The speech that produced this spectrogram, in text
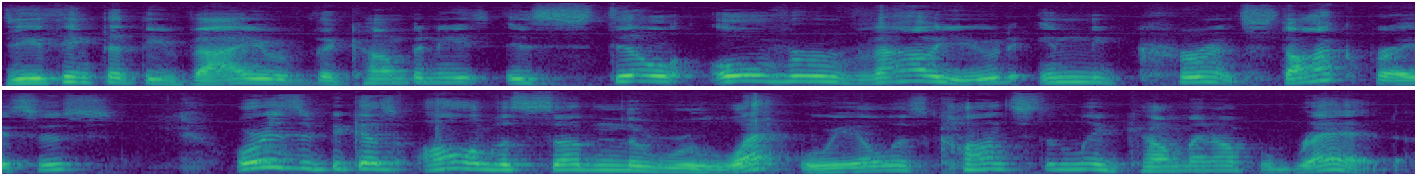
Do you think that the value of the companies is still overvalued in the current stock prices? Or is it because all of a sudden the roulette wheel is constantly coming up red?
